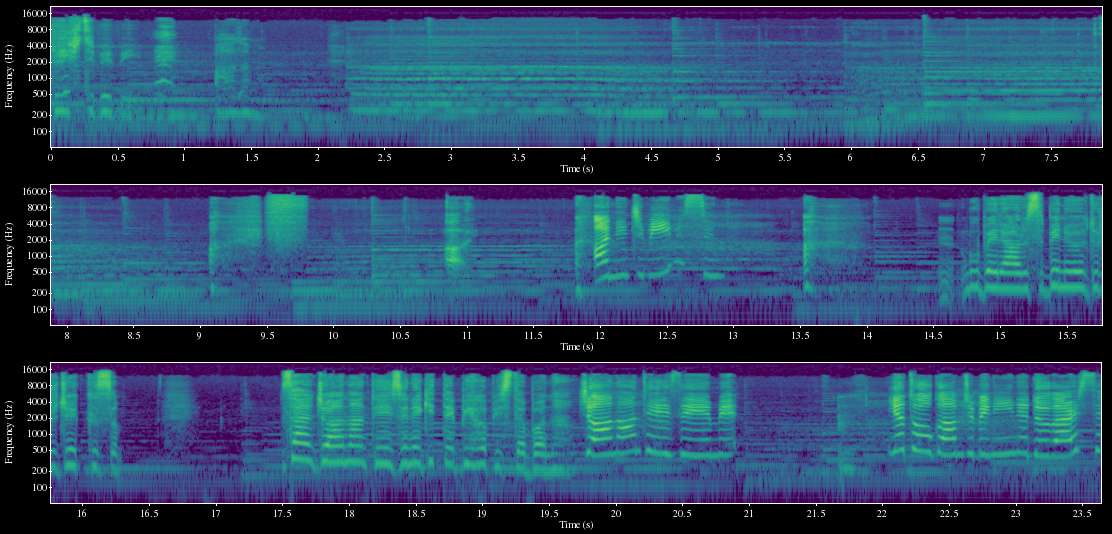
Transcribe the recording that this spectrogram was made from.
Geçti bebeğim. Ağlama. Ay, Anneciğim iyi misin? Bu bel ağrısı beni öldürecek kızım. Sen Canan teyzene git de bir hapiste bana. Canan teyzeye mi? Ya Tolga amca beni yine döverse?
